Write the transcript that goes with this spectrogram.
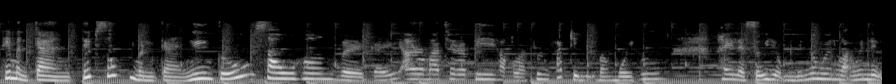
khi mình càng tiếp xúc mình càng nghiên cứu sâu hơn về cái aromatherapy hoặc là phương pháp trị liệu bằng mùi hương hay là sử dụng những cái nguyên loại nguyên liệu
